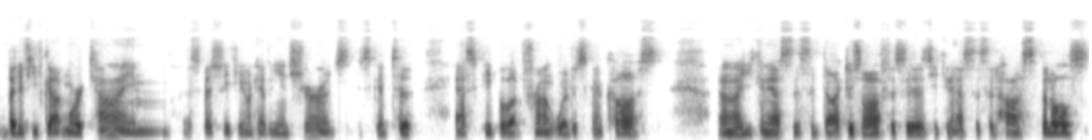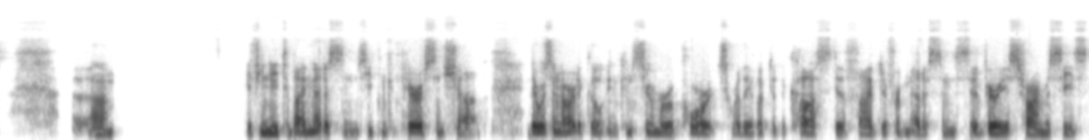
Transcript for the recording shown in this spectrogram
But if you've got more time, especially if you don't have any insurance, it's good to ask people up front what it's going to cost. Uh, you can ask this at doctor's offices. You can ask this at hospitals. Um, if you need to buy medicines, you can comparison shop. There was an article in Consumer Reports where they looked at the cost of five different medicines at various pharmacies.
